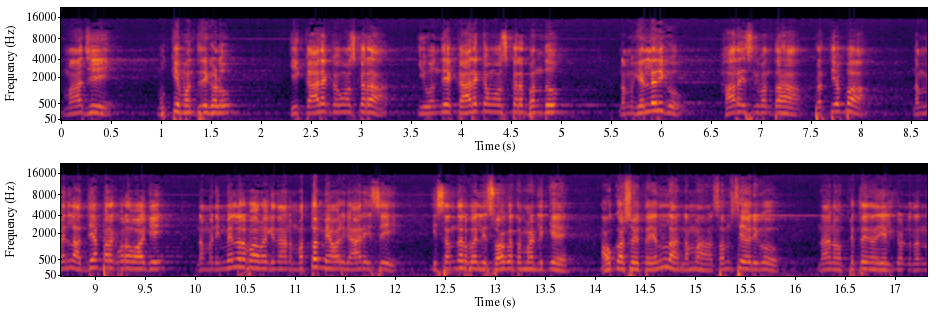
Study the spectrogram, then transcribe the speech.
ಮಾಜಿ ಮುಖ್ಯಮಂತ್ರಿಗಳು ಈ ಕಾರ್ಯಕ್ರಮಕ್ಕೋಸ್ಕರ ಈ ಒಂದೇ ಕಾರ್ಯಕ್ರಮಕ್ಕೋಸ್ಕರ ಬಂದು ನಮಗೆಲ್ಲರಿಗೂ ಹಾರೈಸುವಂತಹ ಪ್ರತಿಯೊಬ್ಬ ನಮ್ಮೆಲ್ಲ ಅಧ್ಯಾಪಕರ ಪರವಾಗಿ, ನಮ್ಮ ನಿಮ್ಮೆಲ್ಲರ ಪರವಾಗಿ ನಾನು ಮತ್ತೊಮ್ಮೆ ಅವರಿಗೆ ಹಾರೈಸಿ ಈ ಸಂದರ್ಭದಲ್ಲಿ ಸ್ವಾಗತ ಮಾಡಲಿಕ್ಕೆ ಅವಕಾಶವಿತ್ತು ಎಲ್ಲ ನಮ್ಮ ಸಂಸ್ಥೆಯವರಿಗೂ ನಾನು ಕೃತಜ್ಞತೆ ಹೇಳಿಕೊಂಡು ನನ್ನ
